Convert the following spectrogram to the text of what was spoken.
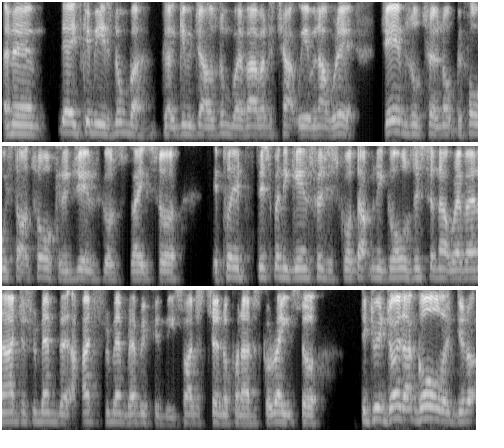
And um, yeah, he's given me his number. Go- Give me Giles' number. If I've had a chat with him and now we're here, James will turn up before we start talking, and James goes, like, so he played this many games for us, he scored that many goals, this and that, whatever. And I just remember, I just remember everything. Me, so I just turn up and I just go, right, so did you enjoy that goal and you know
